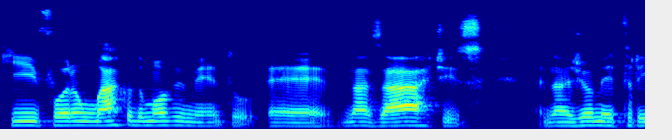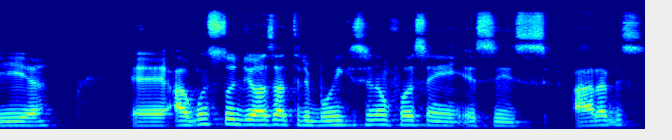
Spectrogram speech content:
que foram um marco do movimento é, nas artes, na geometria. É, alguns estudiosos atribuem que se não fossem esses árabes,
